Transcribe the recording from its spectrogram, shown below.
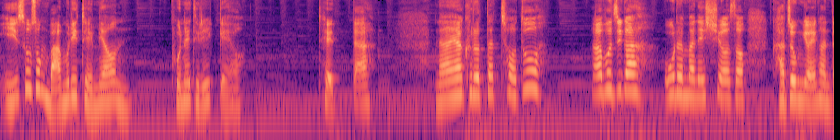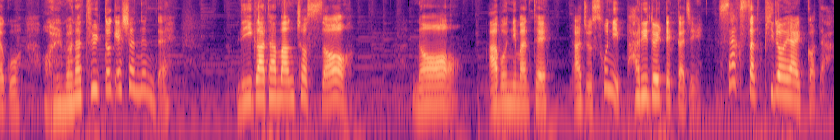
이 소송 마무리되면 보내드릴게요. 됐다. 나야 그렇다 쳐도 아버지가 오랜만에 쉬어서 가족 여행한다고 얼마나 들떠 계셨는데 네가 다 망쳤어. 너 아버님한테 아주 손이 발이 될 때까지 싹싹 빌어야 할 거다.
